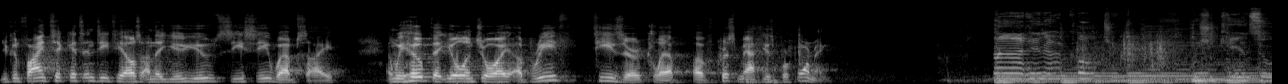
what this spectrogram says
You can find tickets and details on the UUCC website, and we hope that you'll enjoy a brief teaser clip of Crys Matthews performing. In our culture. We should cancel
